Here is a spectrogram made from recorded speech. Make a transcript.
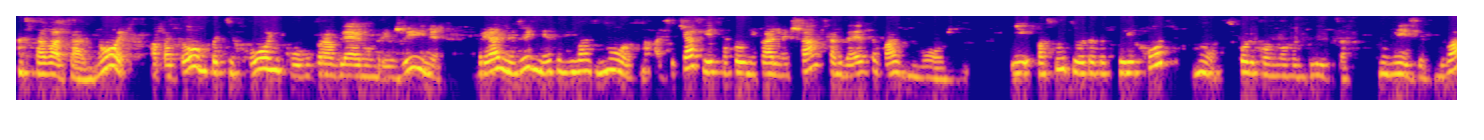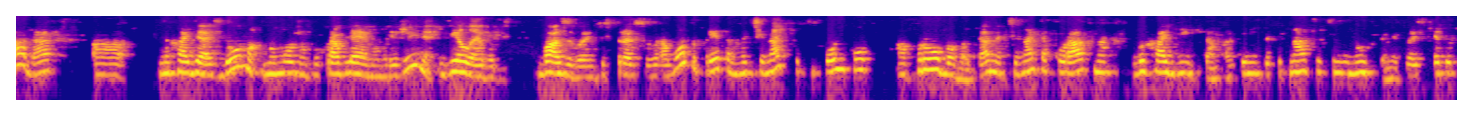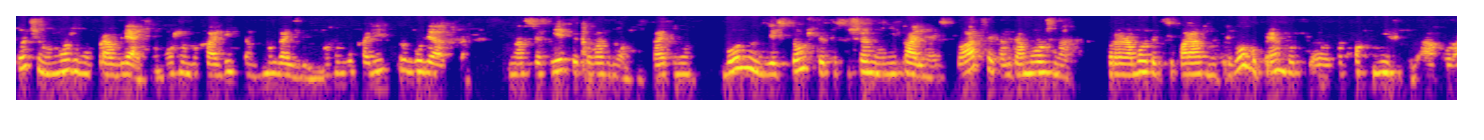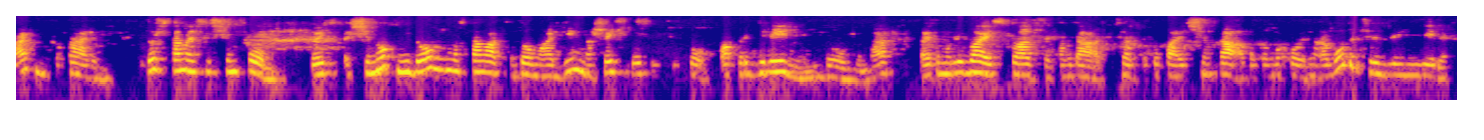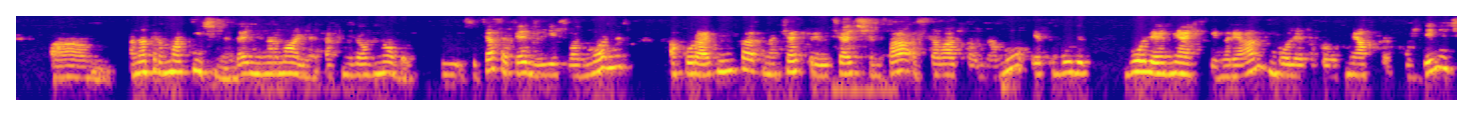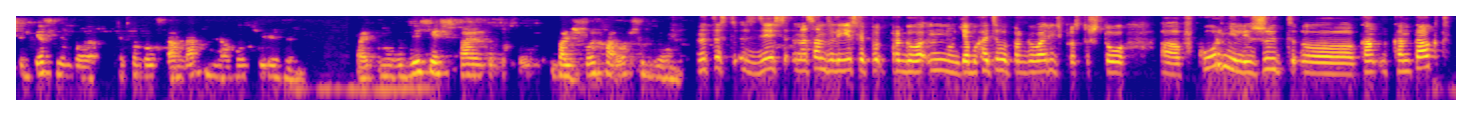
оставаться одной, а потом потихоньку в управляемом режиме. В реальной жизни это невозможно. А сейчас есть такой уникальный шанс, когда это возможно. И, по сути, вот этот переход, ну, сколько он может длиться, ну, месяц-два, да, э, находясь дома, мы можем в управляемом режиме, делая вот базовую антистрессовую работу, при этом начинать потихоньку а, пробовать, да, начинать аккуратно выходить там какими-то 15 минутками. То есть это то, чем мы можем управлять. Мы можем выходить там в магазин, можем выходить прогуляться. У нас сейчас есть эта возможность. Поэтому бонус здесь в том, что это совершенно уникальная ситуация, когда можно проработать сепаратную тревогу прям вот э, как по книжке, да, аккуратненько, правильно. То же самое со щенком. То есть щенок не должен оставаться дома один на 6-8 часов. По определению не должен. Да? Поэтому любая ситуация, когда человек покупает щенка, а потом выходит на работу через две недели, она травматичная, да, ненормальная, так не должно быть. И сейчас, опять же, есть возможность аккуратненько начать приучать щенка оставаться одному. Это будет более мягкий вариант, более такое вот мягкое вхождение, чем если бы это был стандартный рабочий режим. Поэтому вот здесь, я считаю, это большой, хороший дом. Ну, то есть здесь, на самом деле, если проговор... ну, я бы хотела проговорить просто, что э, в корне лежит э, кон- контакт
